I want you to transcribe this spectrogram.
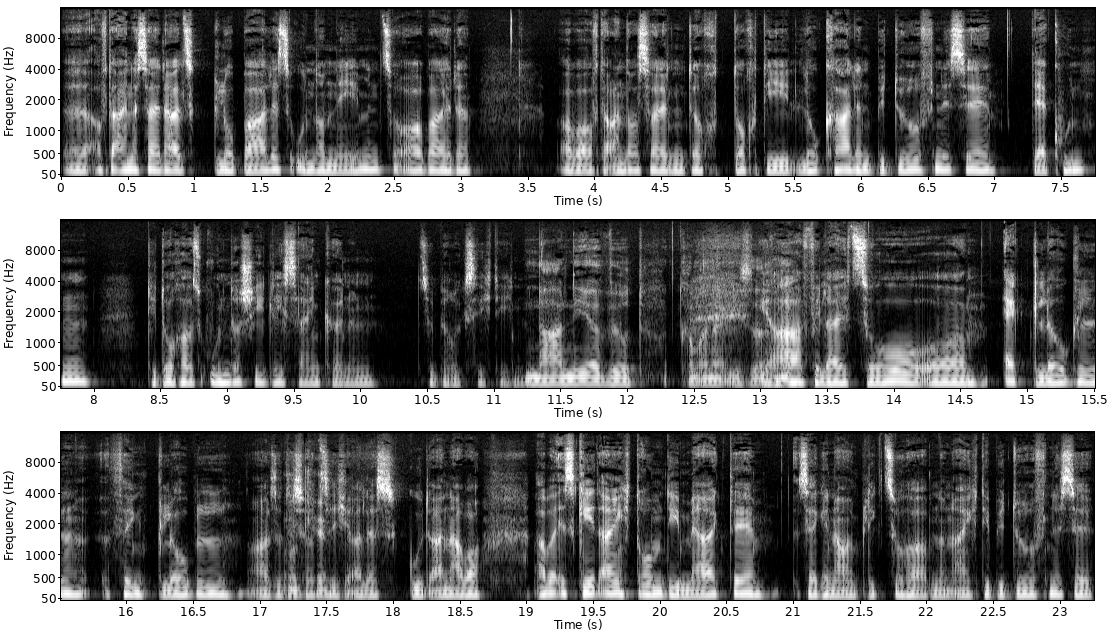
äh, auf der einen Seite als globales Unternehmen zu arbeiten, aber auf der anderen Seite doch, doch die lokalen Bedürfnisse der Kunden, die durchaus unterschiedlich sein können, zu berücksichtigen. Nah näher wird, kann man eigentlich sagen. Ja, vielleicht so, act local, think global, also das okay. hört sich alles gut an, aber, aber es geht eigentlich darum, die Märkte sehr genau im Blick zu haben und eigentlich die Bedürfnisse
